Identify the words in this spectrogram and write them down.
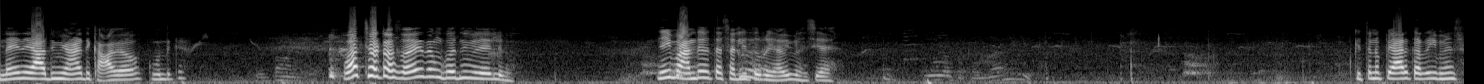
नहीं नहीं आदमी आए दिखावे हो कूद के। बहुत छोटा सा एकदम गोदी में ले लो। नहीं बांधे होता सली तो रहा भैंसिया है। कितना प्यार कर रही भैंस।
